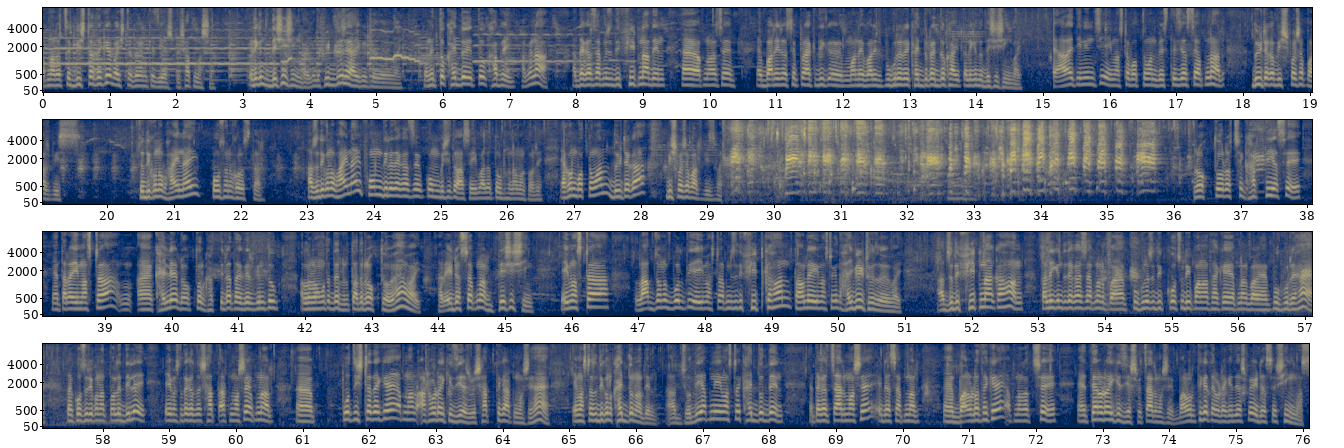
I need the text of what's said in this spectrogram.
আপনার হচ্ছে বিশটা থেকে বাইশটা ধরেন কেজি আসবে সাত মাসে। এটা কিন্তু দেশি শিং ভাই, কিন্তু ফিট দিলে সে হাইব্রিড হয়ে যাবে ভাই। কারণ এর তো খাদ্য এর তো খাবেই, খাবে না? আর দেখা যাচ্ছে আপনি যদি ফিট না দেন আপনার হচ্ছে বাড়ির হচ্ছে প্রাকৃতিক মানে বাড়ির পুকুরের ওই খাদ্য টাদ্য খাই তাহলে কিন্তু দেশি শিং ভাই। আড়াই তিন ইঞ্চি, এই মাছটা বর্তমান বেচতে যাচ্ছে আপনার দুই টাকা বিশ পয়সা পার পিস যদি কোনো ভাই নাই, পৌঁছানো খরচ তার। আর যদি কোনো ভাই নাই ফোন দিলে দেখা যাচ্ছে কম বেশি তো আসে এই বাজার তো উঠোনামা করে। এখন বর্তমান দুই টাকা বিশ পয়সা পার পিস ভাই। রক্তর হচ্ছে ঘাটতি আছে তারা এই মাছটা খাইলে রক্তর ঘাটতিটা তাদের কিন্তু আল্লাহ রহমতে তাদের- রক্ত হবে হ্যাঁ ভাই? আর এইটা হচ্ছে আপনার দেশি শিং। এই মাছটা লাভজনক বলতে এই মাছটা আপনি যদি ফিট খাওয়ান, তাহলে এই মাছটা কিন্তু হাইব্রিড হয়ে যাবে ভাই। আর যদি ফিট না খাওয়ান, তাহলে কিন্তু দেখা যাচ্ছে আপনার পুকুরে যদি কচুরি পানা থাকে আপনার পুকুরে হ্যাঁ? তা কচুরি পানার তলে দিলে এই মাছটা দেখা যাচ্ছে সাত, আট মাসে আপনার পঁচিশটা থেকে আপনার আঠারোটা কেজি আসবে, সাত থেকে আট মাসে হ্যাঁ? এই মাছটা যদি কোনো খাদ্য না দেন, আর যদি আপনি এই মাছটায় খাদ্য দেন, দেখা চার মাসে, এটা আছে আপনার বারোটা থেকে আপনার হচ্ছে তেরোটাই কেজি আসবে, চার মাসে, বারোটা থেকে তেরোটা কেজি আসবে, এটা হচ্ছে শিং মাছ।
